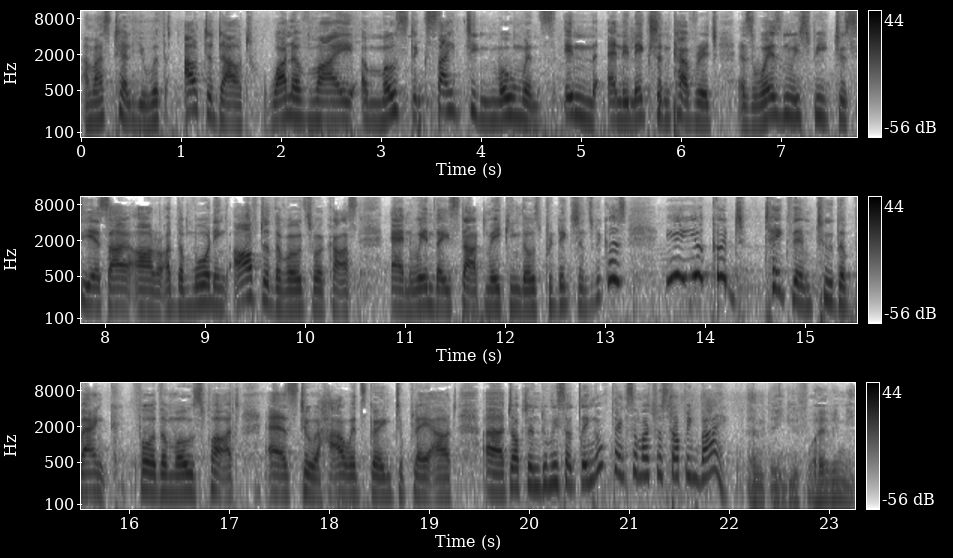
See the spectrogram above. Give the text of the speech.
I must tell you, without a doubt, one of my uh, most exciting moments in an election coverage is when we speak to CSIR on the morning after the votes were cast and when they start making those predictions because you, you could take them to the bank for the most part as to how it's going to play out. Uh, Dr. Ndumiso Cingo, thanks so much for stopping by. And thank you for having me.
